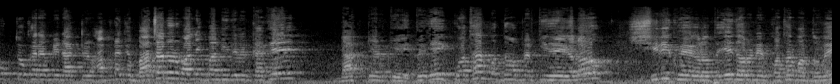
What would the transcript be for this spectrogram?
মুক্তকারী আপনি ডাক্তার আপনাকে বাঁচানোর মালিক বানিয়ে দিলেন কাকে? ডাক্তারকে তো এই কথার মাধ্যমে আপনার কি হয়ে গেল? শিরিক হয়ে গেল। তো এই ধরনের কথার মাধ্যমে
